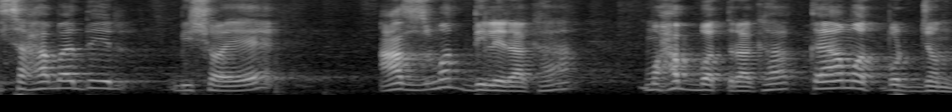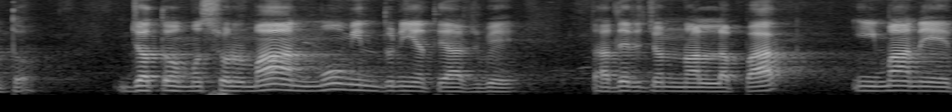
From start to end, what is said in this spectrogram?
সাহাবাদের বিষয়ে আজমত দিলে রাখা, মোহাব্বত রাখা কেয়ামত পর্যন্ত যত মুসলমান, মৌমিন দুনিয়াতে আসবে, তাদের জন্য আল্লাহ পাক ইমানের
